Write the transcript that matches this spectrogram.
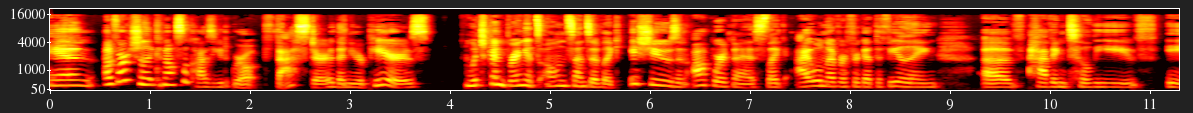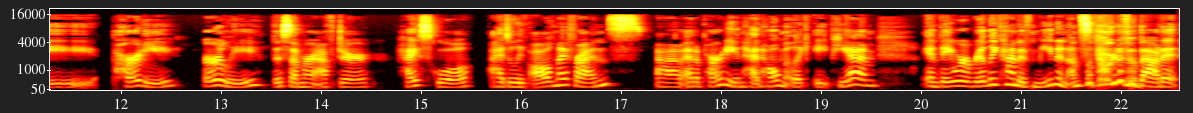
and unfortunately it can also cause you to grow up faster than your peers which can bring its own sense of like issues and awkwardness. Like, I will never forget the feeling of having to leave a party early the summer after high school. I had to leave all of my friends um, at a party and head home at like 8 p.m and they were really kind of mean and unsupportive about it.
